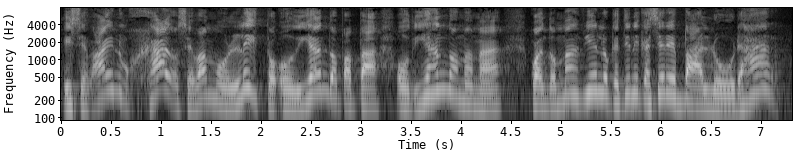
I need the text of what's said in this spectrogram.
y se va enojado, se va molesto, odiando a papá, odiando a mamá, cuando más bien lo que tiene que hacer es valorar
